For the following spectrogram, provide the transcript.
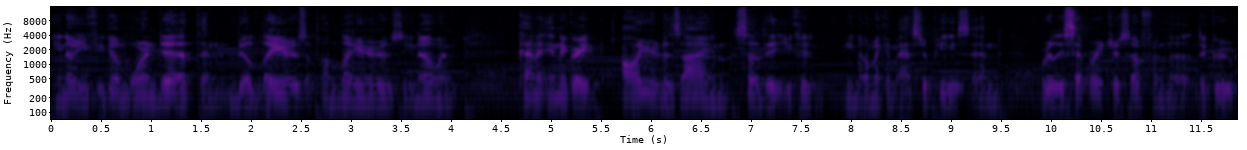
you know you could go more in depth and build layers upon layers you know and kind of integrate all your design so that you could you know make a masterpiece and really separate yourself from the, the group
